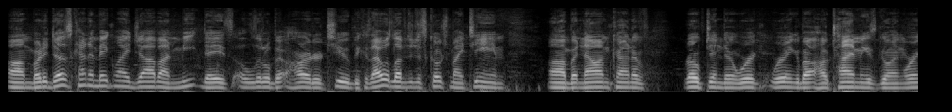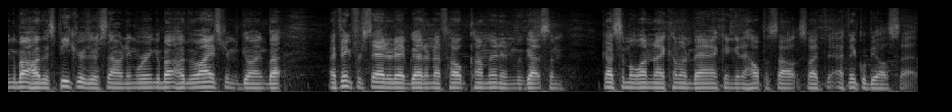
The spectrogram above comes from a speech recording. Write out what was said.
Um, but it does kind of make my job on meet days a little bit harder too, because I would love to just coach my team, uh, but now I'm kind of roped into work, worrying about how timing is going, worrying about how the speakers are sounding, worrying about how the live stream is going. But I think for Saturday, I've got enough help coming, and we've got some got some alumni coming back and going to help us out. So I, th- I think we'll be all set.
